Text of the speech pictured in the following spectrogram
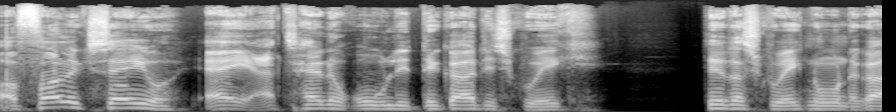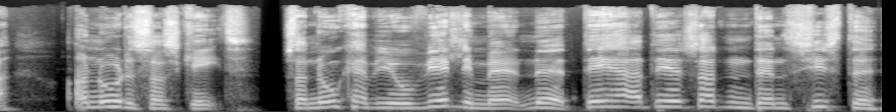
Og folk sagde jo, ja, ja, tag det roligt, det gør de sgu ikke. Det er der sgu ikke nogen, der gør. Og nu er det så sket. Så nu kan vi jo virkelig med... Det her, det er sådan den sidste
